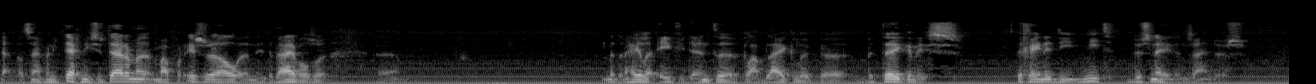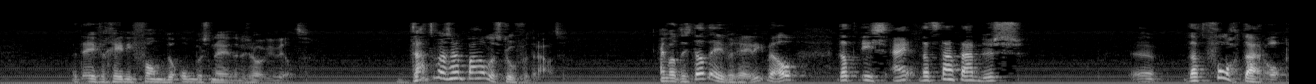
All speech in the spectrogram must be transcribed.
Ja, dat zijn van die technische termen, maar voor Israël en in de Bijbel ze, uh, met een hele evidente, klaarblijkelijke betekenis. Degene die niet besneden zijn dus. Het evangelie van de onbesnedenen, zo u wilt. Dat was aan Paulus toevertrouwd. En wat is dat evangelie? Wel, dat, is, dat staat daar dus. Uh, dat volgt daarop.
